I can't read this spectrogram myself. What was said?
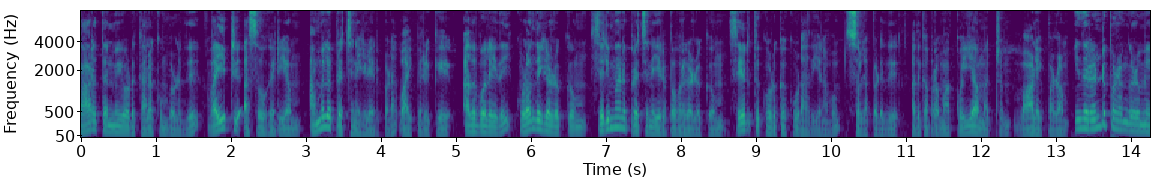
காரத்தன்மையோடு கலக்கும் பொழுது வயிற்று அசௌகரியம் அமில பிரச்சனைகள் ஏற்பட வாய்ப்பு இருக்கு. அதுபோல இதை குழந்தைகளுக்கும் செரிமான பிரச்சனை இருப்பவர்களுக்கும் சேர்த்து கொடுக்கக்கூடாது எனவும் சொல்லப்படுது. அதுக்கப்புறமா கொய்யா மற்றும் வாழைப்பழம். இந்த ரெண்டு பழங்கள் பழங்களுமே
